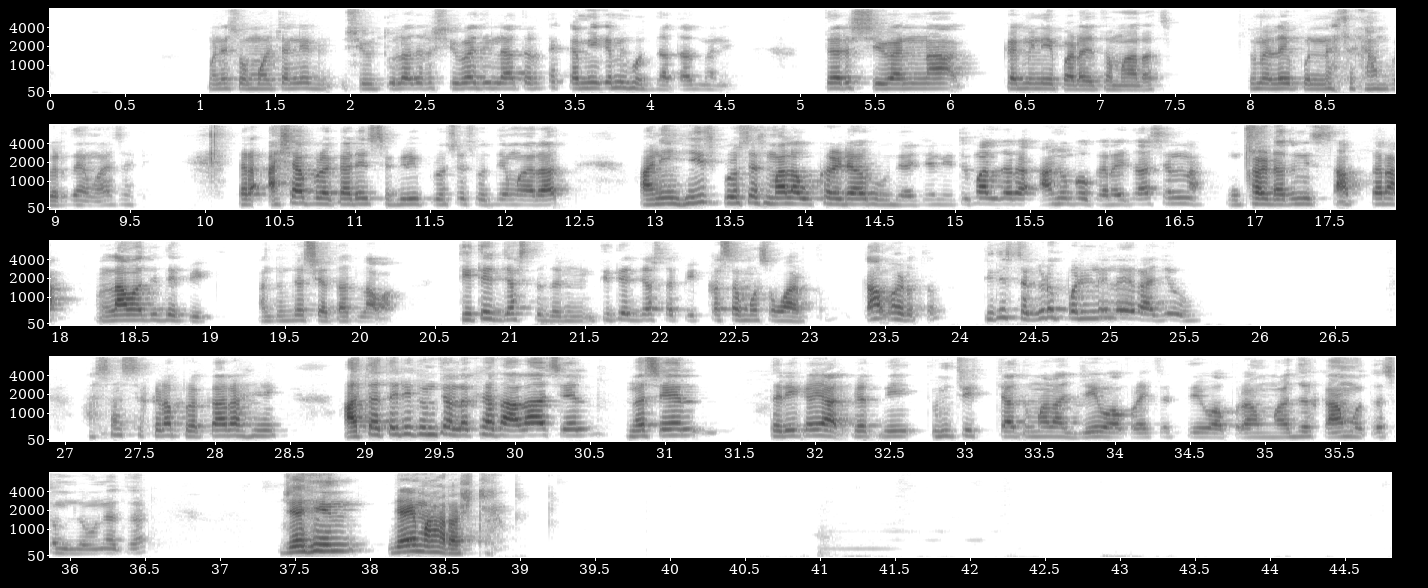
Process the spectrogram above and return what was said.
म्हणे समोरच्याने शिव तुला जर शिव्या दिला तर ते कमी कमी होत जातात म्हणे. तर शिव्यांना कमी नाही पडायचं महाराज. तुम्ही लय पुण्याचं काम करताय माझ्यासाठी. तर अशा प्रकारे सगळी प्रोसेस होते महाराज. आणि हीच प्रोसेस मला उखरड्यावर होऊ द्यायची नाही तुम्हाला जर अनुभव करायचा असेल ना उखरडा तुम्ही साफ करा लावा तिथे पीक आणि तुमच्या शेतात लावा. तिथेच जास्त जमीन तिथेच जास्त पीक कसं मसं वाढतं. का वाढतं? तिथे सगळं पडलेलं आहे राजीव असा सगळा प्रकार आहे. आता तरी तुमच्या लक्षात आला असेल नसेल तरी काही हरकत नाही. तुमची इच्छा तुम्हाला जे वापरायचं ते वापरा. माझं काम होतं समजवण्याचं. जय हिंद जय महाराष्ट्र.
